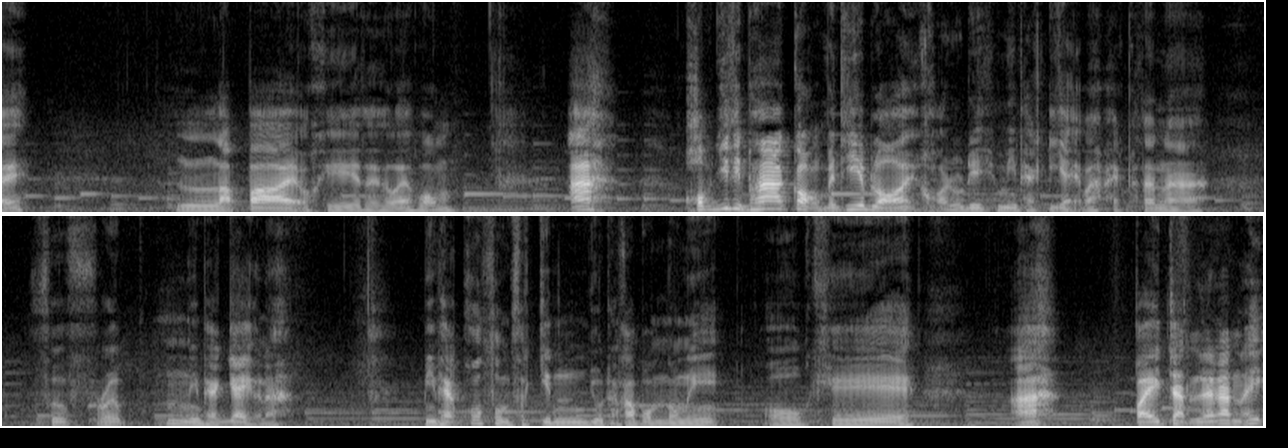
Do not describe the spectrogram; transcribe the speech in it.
ยๆรับไป โอเคสวยๆครับผม อะ ครบ 25 กล่องเป็นที่เรียบร้อย ขอดูดิ มีแพ็คใหญ่ปะแพ็คพัฒนาฟึบฟึบมีแพ็คใหญ่อยู่นะ มีแพ็คพวกสุ่มสกินอยู่นะครับผมตรงนี้ โอเค อะ ไปจัดแล้วกัน เอ้ย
